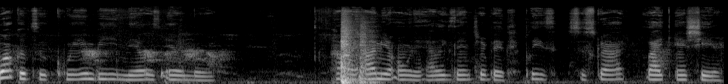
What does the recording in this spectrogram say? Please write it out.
Welcome to Queen Bee Nails and More. Hi, I'm your owner, Alexandra Beck. Please subscribe, like, and share.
